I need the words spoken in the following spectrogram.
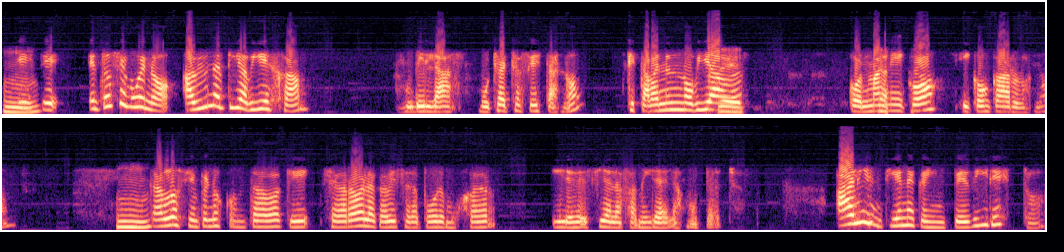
Mm. Este, entonces, bueno, había una tía vieja de las muchachas estas, ¿no? Que estaban en noviadas con Maneco y con Carlos, ¿no? Mm. Carlos siempre nos contaba que se agarraba la cabeza a la pobre mujer y le decía a la familia de las muchachas, alguien tiene que impedir esto.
